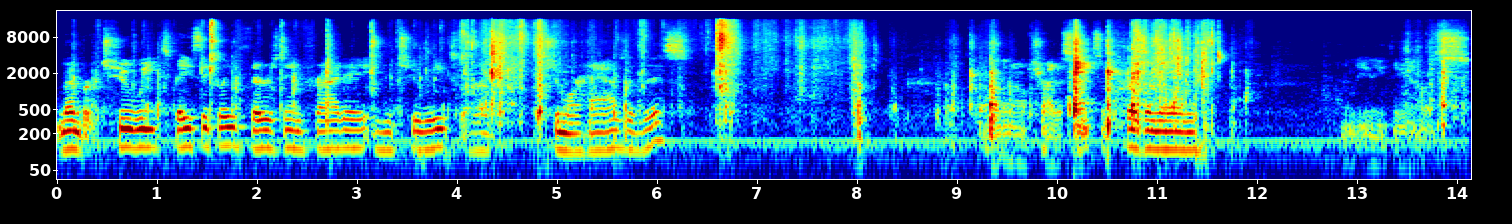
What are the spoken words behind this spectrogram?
Remember, two weeks basically, Thursday and Friday. In two weeks, we'll have two more halves of this. And then I'll try to sneak some Prizm in. And anything else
